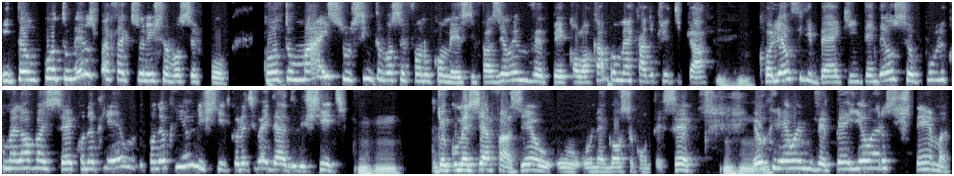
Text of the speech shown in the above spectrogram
Então, quanto menos perfeccionista você for, Quanto mais sucinto você for no começo e fazer o MVP, colocar para o mercado criticar, uhum. colher o feedback, entender o seu público, melhor vai ser. Quando eu criei, quando eu criei o Listit, quando eu tive a ideia do Listit, uhum. que eu comecei a fazer o, o, o negócio acontecer, uhum. eu criei um MVP e eu era o sistema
